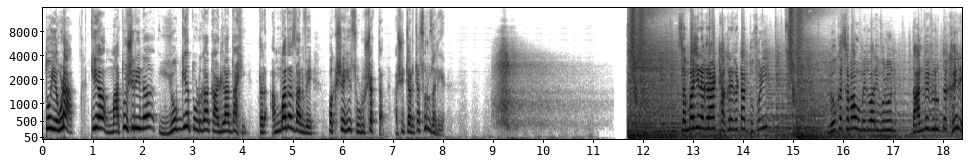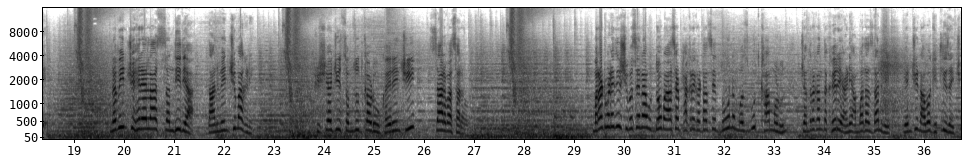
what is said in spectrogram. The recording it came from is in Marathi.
तो एवढा की मातोश्रीनं योग्य तोडगा काढला नाही तर अंबादास दानवे पक्षही सोडू शकतात अशी चर्चा सुरू झाली आहे. संभाजीनगरात ठाकरे गटात दुफळी? लोकसभा उमेदवारीवरून दानवे विरुद्ध खैरे? नवीन चेहऱ्याला संधी द्या दानवेंची मागणी. शिष्याची समजूत काढू खैरेंची सारवासारव. मराठवाड्यातील शिवसेना उद्धव बाळासाहेब ठाकरे गटाचे दोन मजबूत खांब म्हणून चंद्रकांत खैरे आणि अंबादास दानवे यांची नावं घेतली जायची.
